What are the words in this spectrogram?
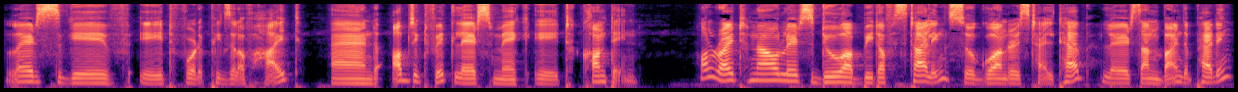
Let's give it 40 pixel of height and object fit let's make it contain alright now let's do a bit of styling so go under style tab let's unbind the padding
